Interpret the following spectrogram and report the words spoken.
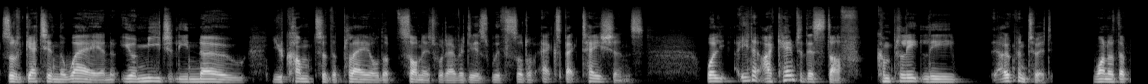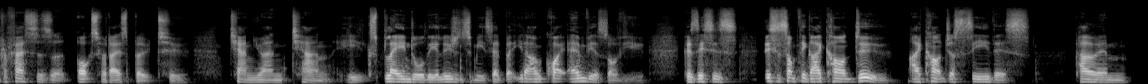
sort of get in the way. And you immediately know you come to the play or the sonnet, whatever it is, with sort of expectations. Well, you know, I came to this stuff completely open to it one of the professors at Oxford I spoke to, Tian Yuan Tan, he explained all the illusions to me. He said, "But you know, I'm quite envious of you because this is this is something I can't do. I can't just see this poem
